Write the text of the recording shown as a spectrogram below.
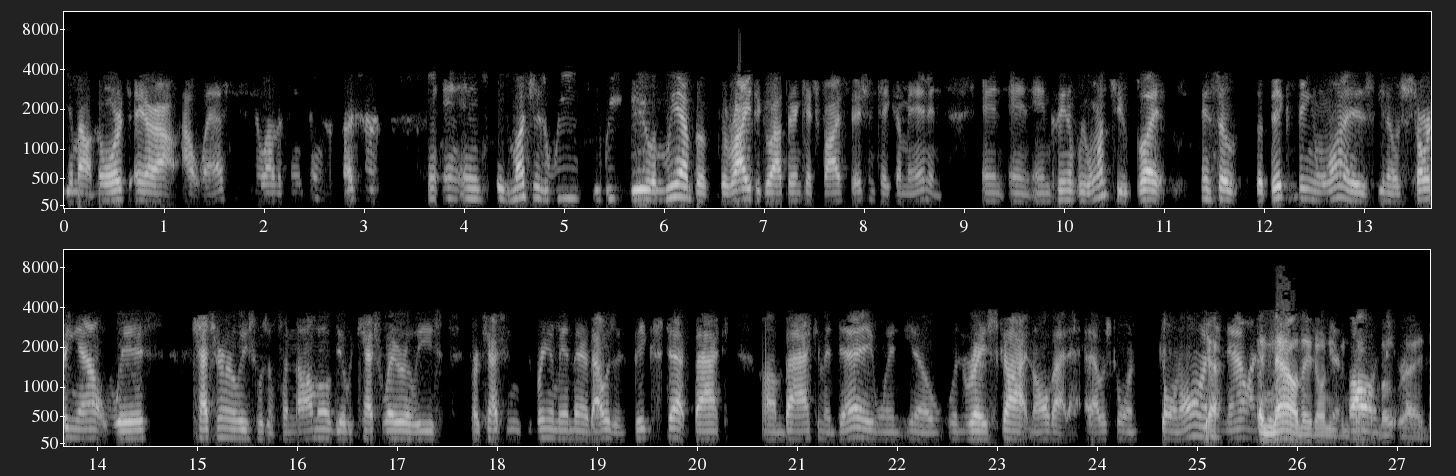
see them out north or out, out west. You see a lot of the same things. The pressure, and, and, and as, as much as we we do, and we have the, the right to go out there and catch five fish and take them in and and and, and clean if we want to, but and so the big thing was, you know, starting out with catch and release was a phenomenal deal. We catch, weigh, release, or catching, bring them in there. That was a big step back um, back in the day when you know when Ray Scott and all that that was going going on. Yeah. And now I and now they don't even take a boat ride.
